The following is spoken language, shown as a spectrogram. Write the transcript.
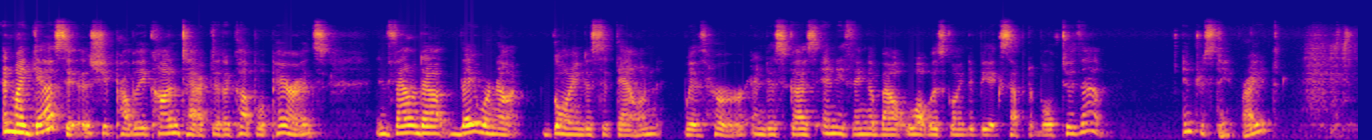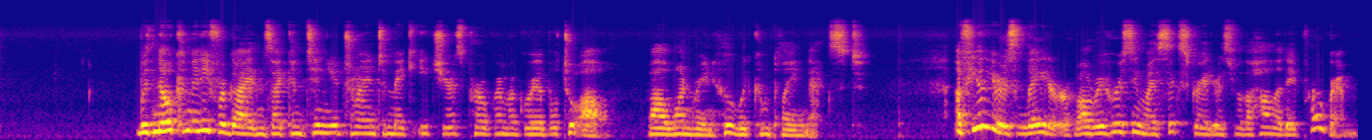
And my guess is she probably contacted a couple parents and found out they were not going to sit down with her and discuss anything about what was going to be acceptable to them. Interesting, right? With no committee for guidance, I continued trying to make each year's program agreeable to all, while wondering who would complain next. A few years later, while rehearsing my sixth graders for the holiday program,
